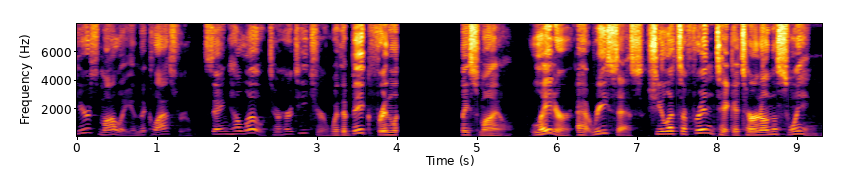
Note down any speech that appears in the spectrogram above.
Here's Molly in the classroom saying hello to her teacher with a big friendly smile. Later, at recess, she lets a friend take a turn on the swing.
